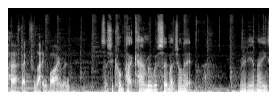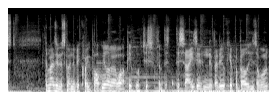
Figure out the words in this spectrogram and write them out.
perfect for that environment. Such a compact camera with so much on it. Really amazed. I'd imagine it's going to be quite popular with a lot of people just for the, the size of it and the video capabilities alone.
